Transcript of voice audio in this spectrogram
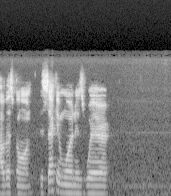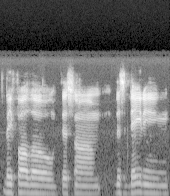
how that's going. The second one is where they follow this um this dating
